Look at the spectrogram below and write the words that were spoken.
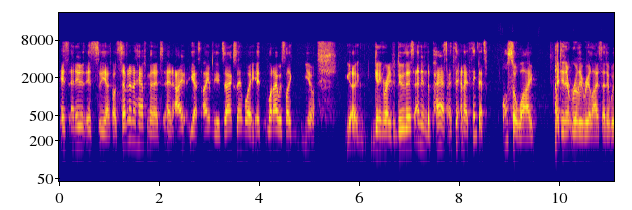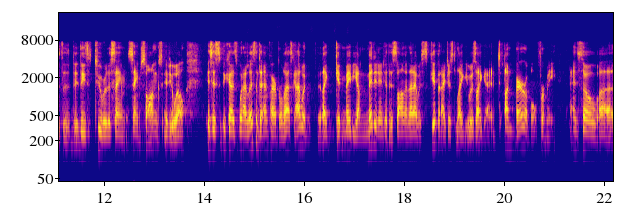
It's and it, it's yeah, it's about seven and a half minutes. And I yes, I am the exact same way. It, when I was like you know, uh, getting ready to do this, and in the past, I think and I think that's also why I didn't really realize that it was the, these two were the same same songs, if you will. Is just because when I listened to Empire Burlesque, I would like get maybe a minute into the song and then I would skip it. I just like it was like unbearable for me, and so uh,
